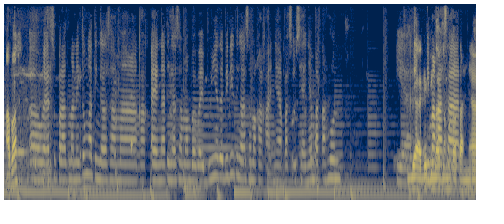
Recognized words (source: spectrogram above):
Apa? Eh, WR Supratman itu nggak tinggal sama kak eh nggak tinggal sama bapak ibunya tapi dia tinggal sama kakaknya pas usianya 4 tahun iya Iya, dia di tinggal sama Makassar kakaknya.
